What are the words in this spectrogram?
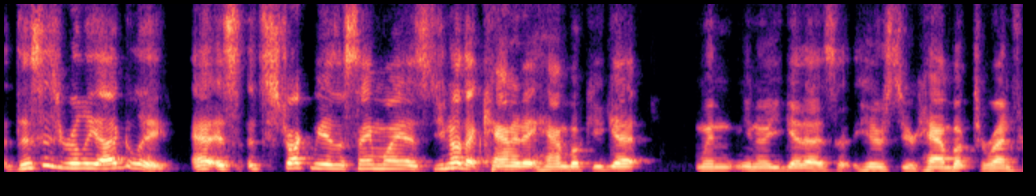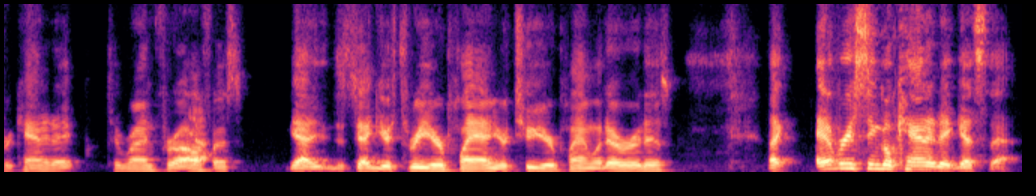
This is really ugly. It's, it struck me as the same way as you know that candidate handbook you get when you know you get as here's your handbook to run for candidate to run for office yeah, just like your three year plan, your two year plan, whatever it is. Like every single candidate gets that,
